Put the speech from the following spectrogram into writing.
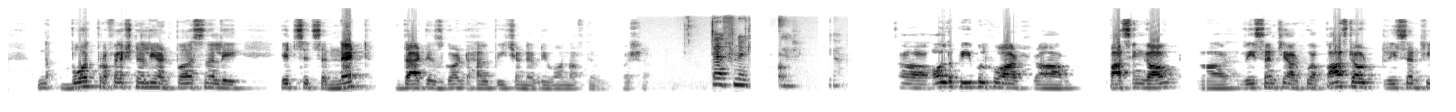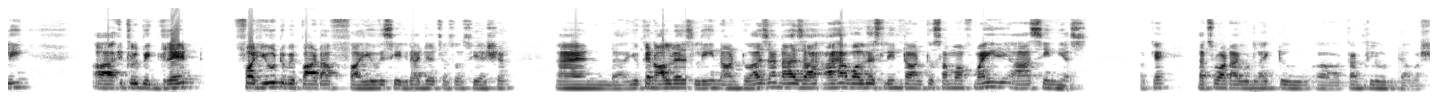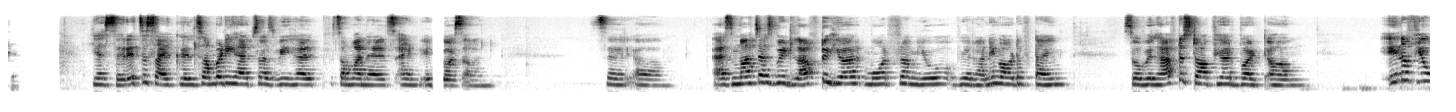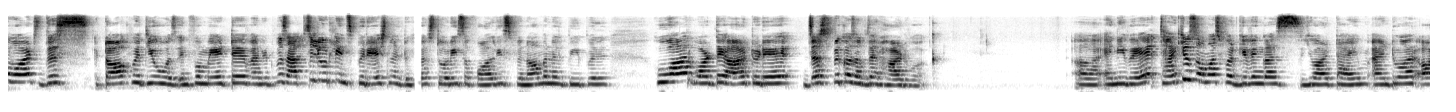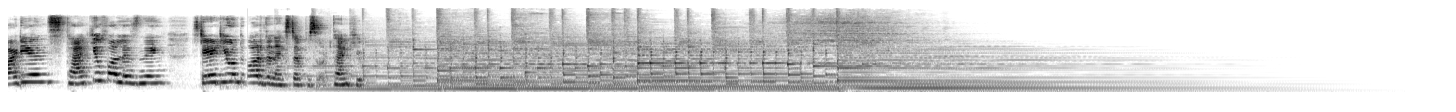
both professionally and personally. It's it's a net that is going to help each and every one of them, Varsha. Definitely. Yeah. Uh, all the people who are uh, passing out uh, recently or who have passed out recently, uh, it will be great for you to be part of uh, UVC Graduates Association. And uh, you can always lean on to us. And as I, I have always leaned on to some of my uh, seniors. Okay. That's what I would like to uh, conclude, uh, Varsha. Yes, sir. It's a cycle. Somebody helps us, we help someone else, and it goes on. Sir, um, as much as we'd love to hear more from you, we're running out of time. So we'll have to stop here. But um, in a few words, this talk with you was informative and it was absolutely inspirational to hear stories of all these phenomenal people who are what they are today just because of their hard work. Uh, anyway, thank you so much for giving us your time. And to our audience, thank you for listening. Stay tuned for the next episode. Thank you.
